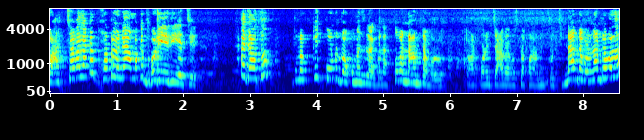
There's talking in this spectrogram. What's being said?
বাচ্চাবেলাকে ফটো এনে আমাকে ধরিয়ে দিয়েছে। হ্যাঁ যাও তো তোমার কি কোনো ডকুমেন্টস লাগবে না? তোমার নামটা বলো। তারপরে যা ব্যবস্থা করা আমি করছি। নামটা বলো নামটা বলো।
